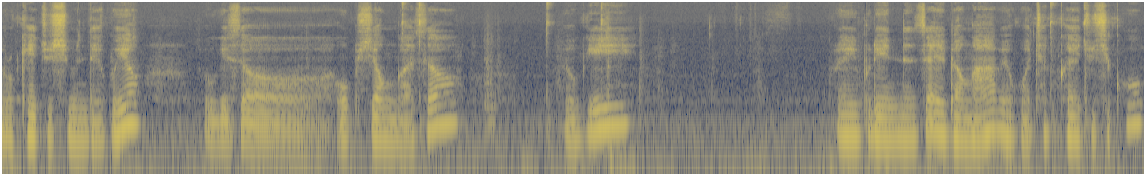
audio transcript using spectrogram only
이렇게 해주시면 되고요. 여기서 옵션 가서 여기 레이블에 있는 셀 병합 요거 체크해 주시고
